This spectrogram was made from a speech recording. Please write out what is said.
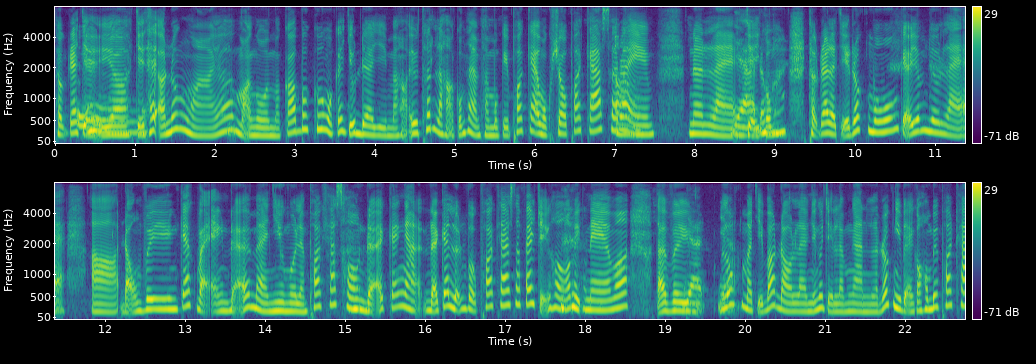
Thực ra chị ờ, chị thấy ở nước ngoài á mọi người mà có bất cứ một cái chủ đề gì mà họ yêu thích là họ cũng làm thành một kỳ podcast một show podcast hết đó Ờ. em nên là Dạ, chị cũng rồi. thực ra là chị rất muốn kiểu giống như là ờ, động viên các bạn để mà nhiều người làm podcast hơn để cái ngành để cái lĩnh vực podcast nó phát triển hơn ở Việt Nam á tại vì Dạ, dạ. lúc mà chị bắt đầu làm những cái chuyện làm ngành là rất nhiều bạn còn không biết podcast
